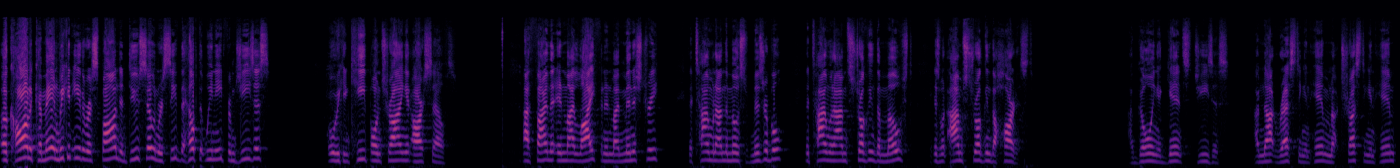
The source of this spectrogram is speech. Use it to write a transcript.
a call and a command. We can either respond and do so and receive the help that we need from Jesus, or we can keep on trying it ourselves. I find that in my life and in my ministry, the time when I'm the most miserable, the time when I'm struggling the most, is when I'm struggling the hardest. I'm going against Jesus. I'm not resting in Him. I'm not trusting in Him.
